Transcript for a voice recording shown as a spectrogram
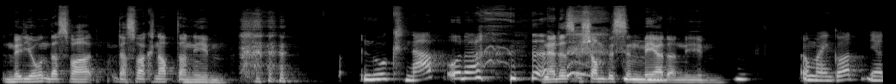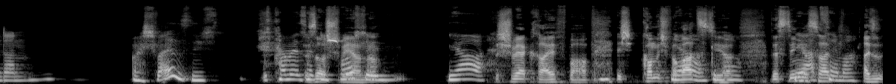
Millionen, das war, das war knapp daneben. Nur knapp, oder? Na, das ist schon ein bisschen mehr daneben. Oh mein Gott, ja dann. Oh, ich weiß es nicht. Ich kann mir jetzt ist halt nicht schwer, ne? vorstellen. Ne? Ja. Schwer greifbar. Ich komm, ich verrat's ja, genau. dir. Das Ding ja, ist halt, also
